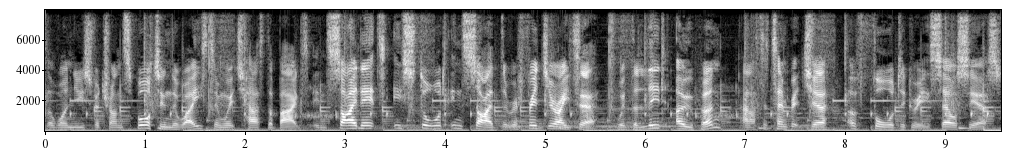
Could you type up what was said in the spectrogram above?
the one used for transporting the waste and which has the bags inside it, is stored inside the refrigerator with the lid open and at a temperature of 4 degrees Celsius.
